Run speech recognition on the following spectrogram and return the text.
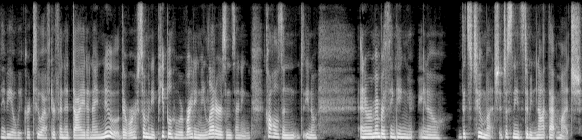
maybe a week or two after Finn had died and I knew there were so many people who were writing me letters and sending calls and you know and I remember thinking, you know, it's too much. It just needs to be not that much.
